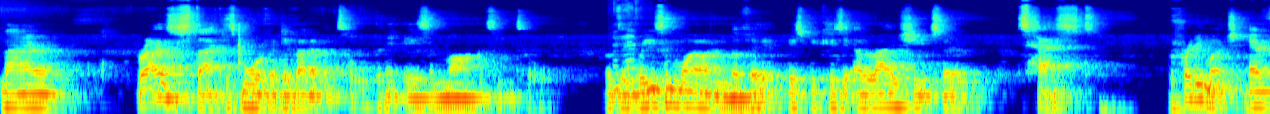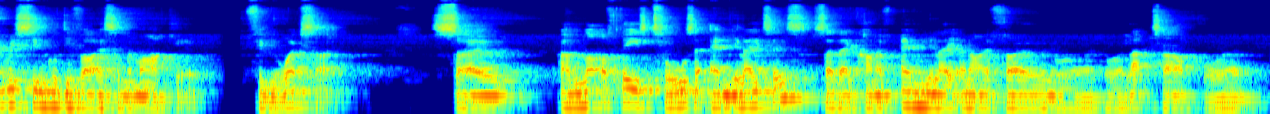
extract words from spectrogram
Now, BrowserStack is more of a development tool than it is a marketing tool. But Okay. the reason why I love it is because it allows you to test pretty much every single device on the market for your website. So a lot of these tools are emulators, so they kind of emulate an iPhone or or a laptop or a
